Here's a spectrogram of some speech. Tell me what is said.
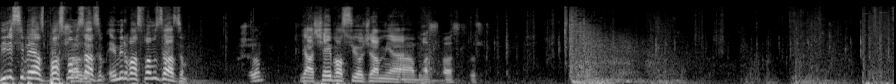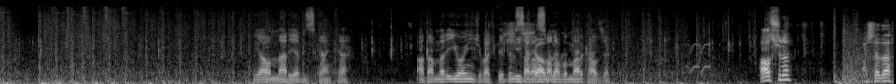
birisi beyaz. Basmamız Dışarıda. lazım. Emir basmamız lazım. Koşalım. Ya şey basıyor hocam ya. Ha bas bas dur. Ya onlar ya biz kanka. Adamlar iyi oyuncu. Bak dedim İki sana kaldık. sonra bunlar kalacak. Al şunu. Aşağıda.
